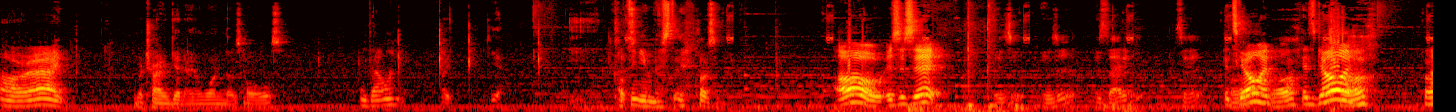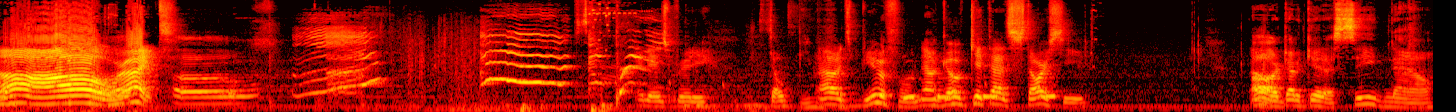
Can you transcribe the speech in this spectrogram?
All right. I'm gonna try and get in one of those holes. Like that one. Like, yeah. I think you missed it. Close. Oh, is this it? Is it? Is it? Is that it? Is it? It's Oh, going. Oh, It's going. oh, oh, Oh, right. oh. It is pretty. So beautiful. Oh, it's beautiful. Now go get that star seed. Oh, I gotta get a seed now.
